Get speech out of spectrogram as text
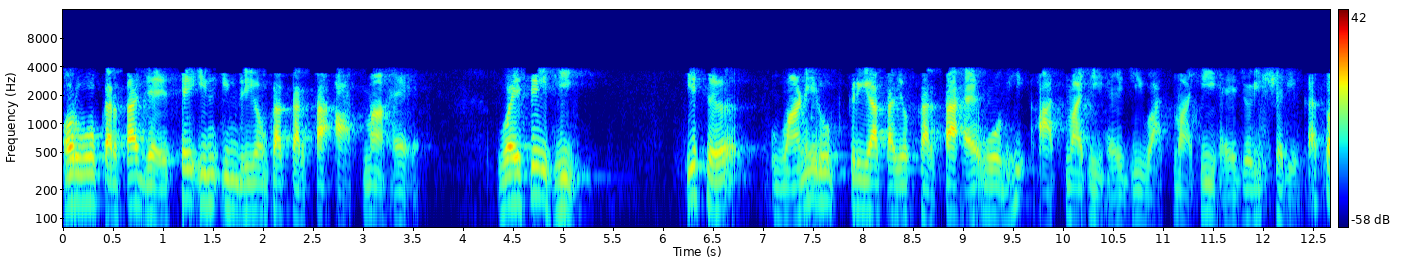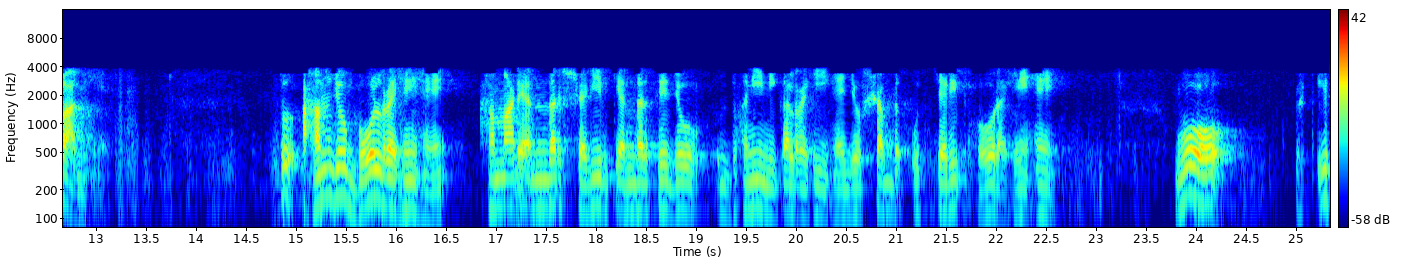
और वो कर्ता जैसे इन इंद्रियों का कर्ता आत्मा है, वैसे ही इस वाणी रूप क्रिया का जो करता है, वो भी आत्मा ही है, जीवात्मा ही है, जो इस शरीर का स्वामी है। तो हम जो बोल रहे हैं, हमारे अंदर, शरीर के अंदर से जो ध्वनि निकल रही है, जो शब्द उच्चरित हो रहे हैं, वो इस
